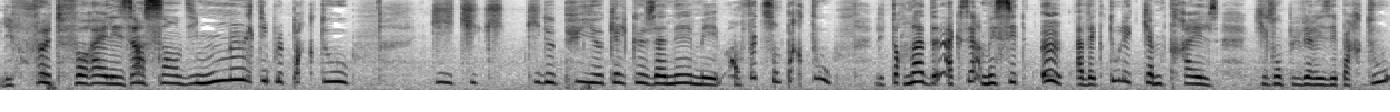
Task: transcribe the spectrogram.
les feux de forêt, les incendies multiples partout, qui, qui, qui, qui depuis euh, quelques années, mais en fait sont partout. Les tornades accélèrent, mais c'est eux, avec tous les chemtrails qu'ils ont pulvérisés partout,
